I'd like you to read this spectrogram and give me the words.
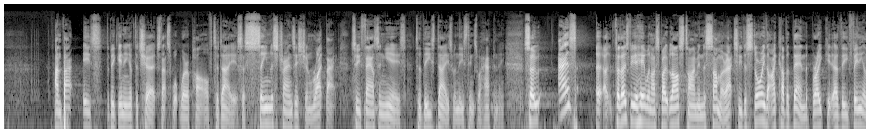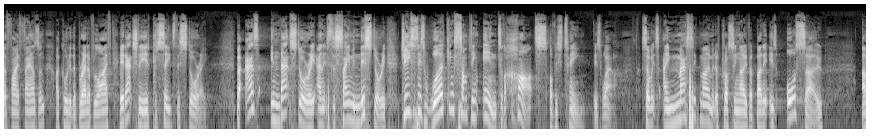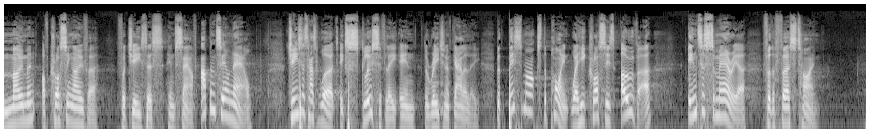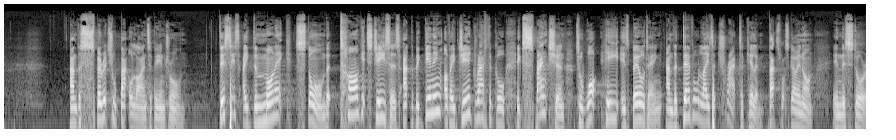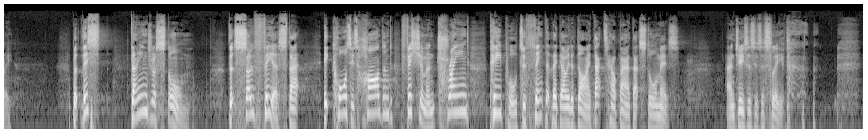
And that is the beginning of the church. That's what we're a part of today. It's a seamless transition right back 2,000 years to these days when these things were happening. So, as uh, uh, for those of you here when I spoke last time in the summer, actually the story that I covered then, the break, uh, the feeding of the 5,000, I called it the bread of life. It actually precedes this story. But as in that story, and it's the same in this story, Jesus is working something into the hearts of his team as well. So it's a massive moment of crossing over, but it is also a moment of crossing over for Jesus himself. Up until now, Jesus has worked exclusively in the region of Galilee. But this marks the point where he crosses over into Samaria for the first time. And the spiritual battle lines are being drawn. This is a demonic storm that targets Jesus at the beginning of a geographical expansion to what he is building, and the devil lays a trap to kill him. That's what's going on in this story. But this dangerous storm that's so fierce that it causes hardened fishermen, trained people to think that they're going to die. That's how bad that storm is. And Jesus is asleep.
